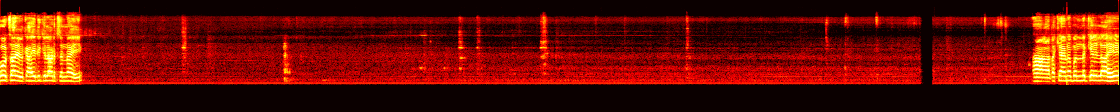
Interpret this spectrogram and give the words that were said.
हो चालेल. काही देखील अडचण नाही. हा आता कॅमेरा बंद केलेला आहे.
